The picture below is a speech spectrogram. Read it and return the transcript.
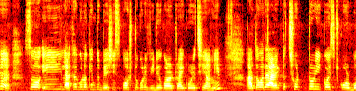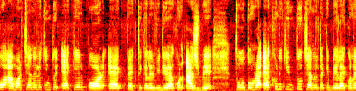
হ্যাঁ সো এই লেখাগুলো কিন্তু বেশ স্পষ্ট করে ভিডিও করার ট্রাই করেছি আমি। আর তোমাদের আরেকটা ছোট্ট রিকোয়েস্ট করব, আমার চ্যানেলে কিন্তু একের পর এক প্র্যাকটিক্যালের ভিডিও এখন আসবে। তো তোমরা এখনই কিন্তু চ্যানেলটাকে বেল আইকনে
